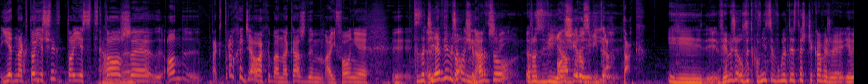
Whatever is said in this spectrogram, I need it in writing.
jednak to To jest, to jest to, że on y, tak trochę działa chyba na każdym iPhone'ie. To znaczy, ja wiem, że on się inaczej. bardzo rozwija. On się rozwija, to- tak. I wiem, że użytkownicy w ogóle to jest też ciekawe, że je-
